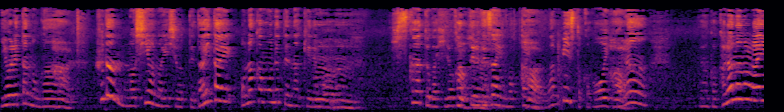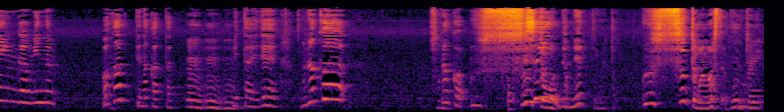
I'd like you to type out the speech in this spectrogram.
言われたのが、はい普段のシオの衣装って大体お腹も出てなければ、うんうん。スカートが広がってるデザインばっかりのはいワンピースとかが多いから、はい。なんか体のラインがみんな分かってなかったうんうんうん。みたいで、お腹なんかうっす薄いんだねって言われた。たうっすって思いましたよ本当に、なんか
